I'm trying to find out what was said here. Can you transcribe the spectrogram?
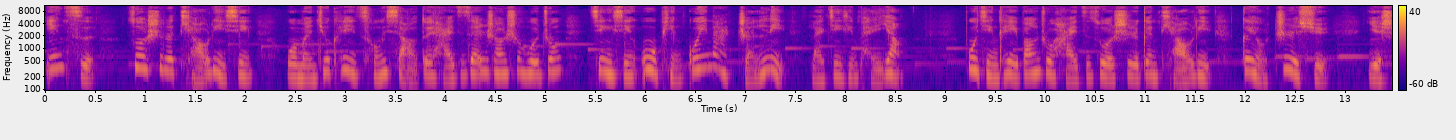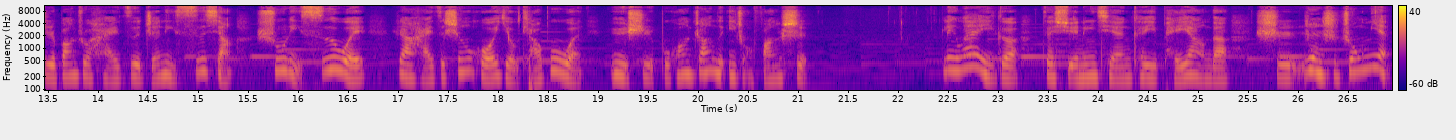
因此。做事的条理性，我们就可以从小对孩子在日常生活中进行物品归纳整理来进行培养，不仅可以帮助孩子做事更条理、更有秩序，也是帮助孩子整理思想、梳理思维，让孩子生活有条不紊、遇事不慌张的一种方式。另外一个在学龄前可以培养的是认识钟面，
